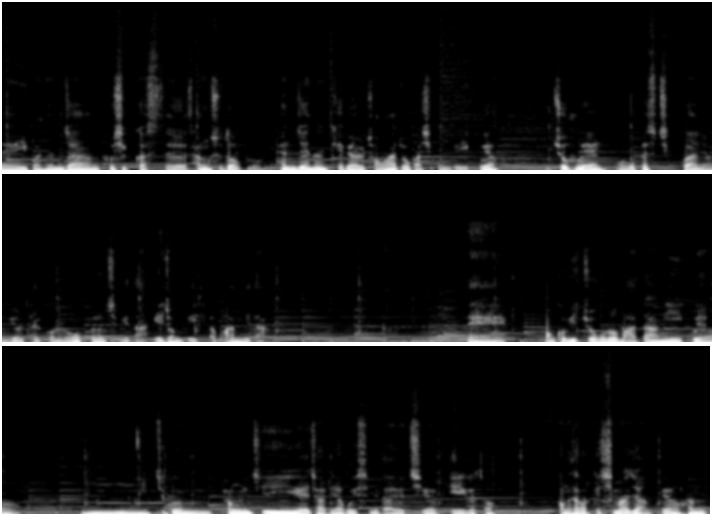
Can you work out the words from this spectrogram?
네, 이번 현장 도시가스 상수도 현재는 개별 정화조가 시공되어 있고요. 추후에 뭐 오페스 직관 연결될 걸로 보여집니다. 예정돼 있다고 합니다. 네, 벙커 위쪽으로 마당이 있고요. 음, 지금 평지에 자리하고 있습니다. 이 지역이 그래서 경사가 그렇게 심하지 않고요. 한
